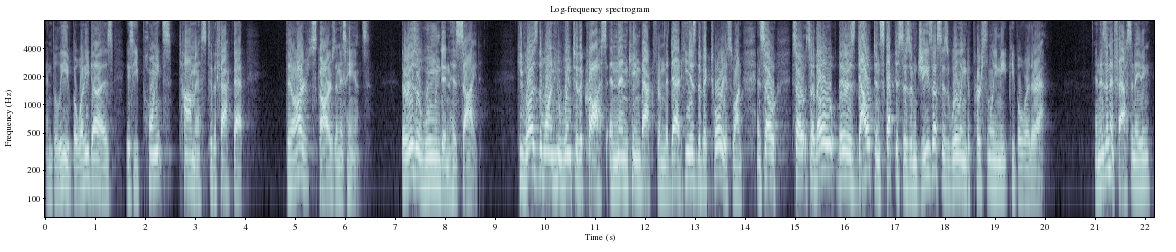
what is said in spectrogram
and believe. But what he does is he points Thomas to the fact that there are scars in his hands, there is a wound in his side. He was the one who went to the cross and then came back from the dead. He is the victorious one. And so, so, so though there is doubt and skepticism, Jesus is willing to personally meet people where they're at. And isn't it fascinating?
